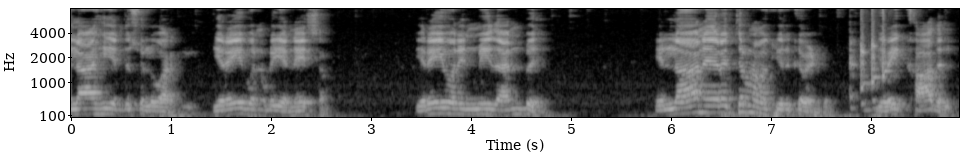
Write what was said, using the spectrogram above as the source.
இலாஹி என்று சொல்லுவார்கள் இறைவனுடைய நேசம். இறைவனின் மீது அன்பு எல்லா நேரத்திலும் நமக்கு இருக்க வேண்டும். இறை காதல்.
